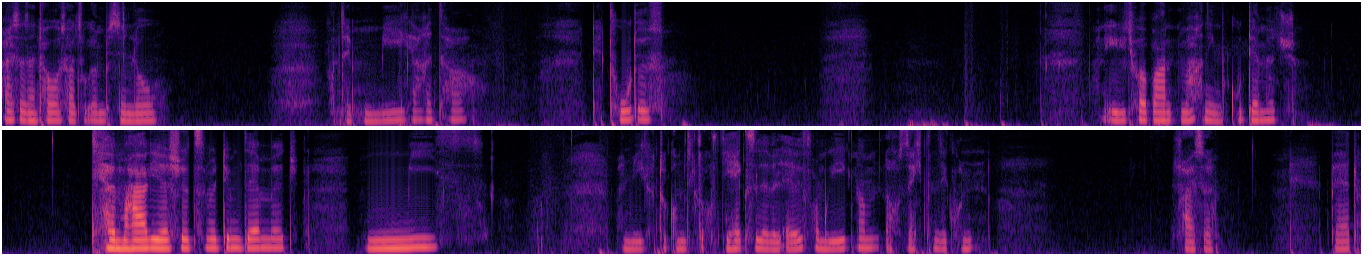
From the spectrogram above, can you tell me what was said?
Heißt, sein Tower ist halt sogar ein bisschen low kommt der Mega-Ritter, der tot ist. Meine Editorband machen ihm gut Damage. Der Magierschütze mit dem Damage. Mies. Mein Mega-Ritter kommt jetzt auf die Hexe Level 11 vom Gegner. Noch 16 Sekunden. Scheiße. Bad,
